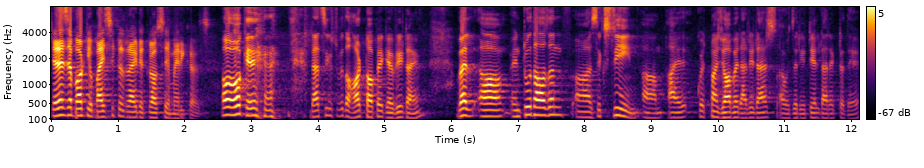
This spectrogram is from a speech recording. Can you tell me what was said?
Tell us about your bicycle ride across the Americas. Oh, okay. that seems to be the hot topic every time. Well, uh, in 2016, um, I quit my job at Adidas. I was the retail director there.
